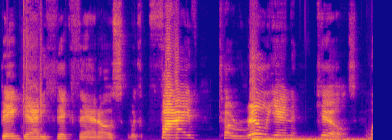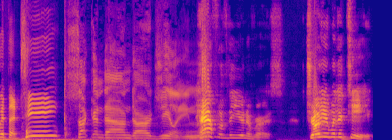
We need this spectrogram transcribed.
Big Daddy Thick Thanos with five trillion kills. with a T Sucking down Darjeeling. half of the universe. Trillion with a T.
